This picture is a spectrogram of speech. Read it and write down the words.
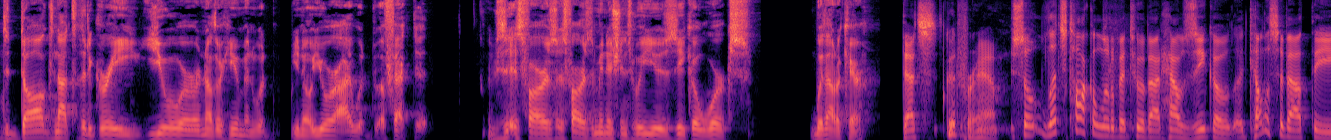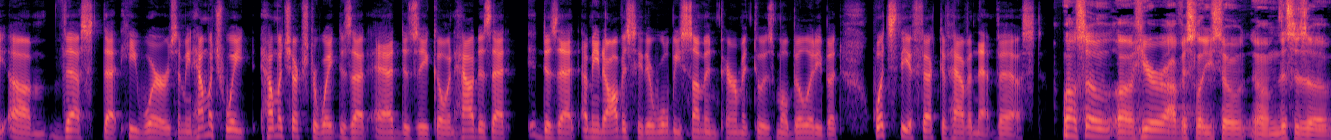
the dogs, not to the degree you or another human would, you know, you or I would affect it. As far as as far as the munitions we use, Ziko works without a care. That's good for him. So let's talk a little bit too about how Ziko. Tell us about the um, vest that he wears. I mean, how much weight, how much extra weight does that add to Ziko, and how does that does that? I mean, obviously there will be some impairment to his mobility, but what's the effect of having that vest? Well, so uh, here, obviously, so um, this is a,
